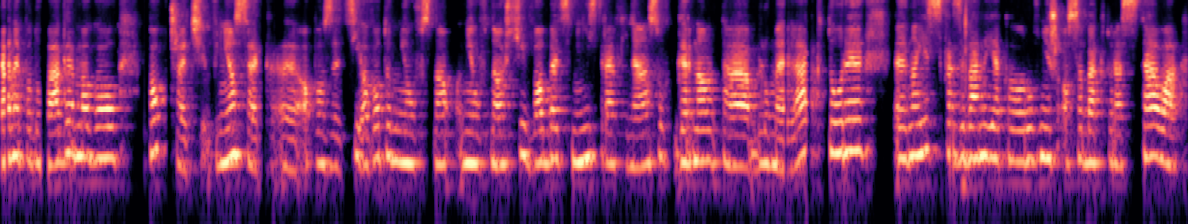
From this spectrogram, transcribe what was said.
brane pod uwagę, mogą poprzeć wniosek opozycji o wotum nieufności wobec ministra finansów Gernolda Blumela, który no, jest wskazywany jako również osoba, która stała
